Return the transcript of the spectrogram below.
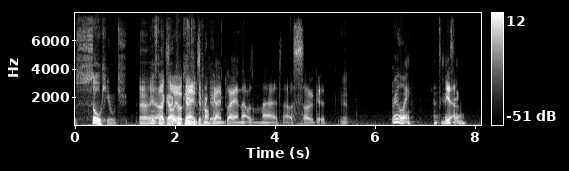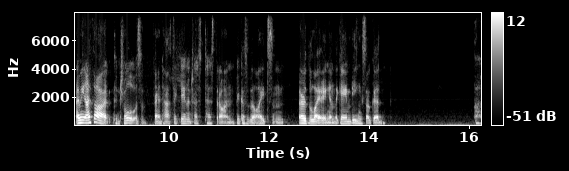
so huge. Uh, it's Yeah, like I a saw your completely Gamescom different game. gameplay, and that was mad. That was so good. Yeah. Really? That's crazy. Yeah. I mean, I thought Control was a fantastic game to test test it on because of the lights and or the lighting and the game being so good. Oh,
